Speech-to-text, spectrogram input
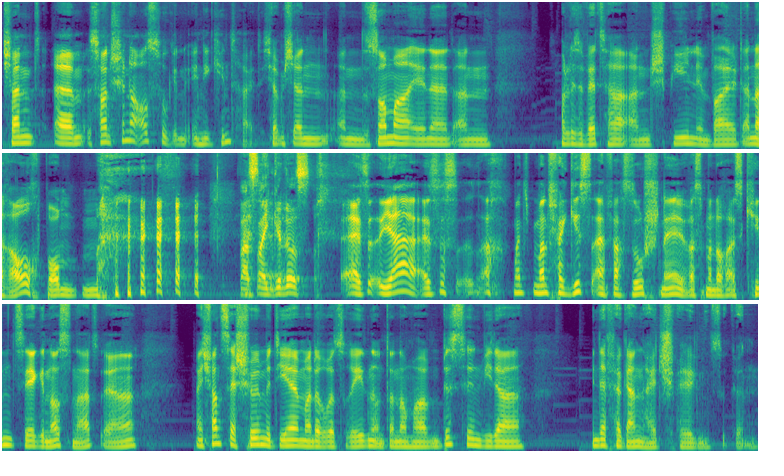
Ich fand, ähm, es war ein schöner Ausflug in, in die Kindheit. Ich habe mich an, an Sommer erinnert, an tolles Wetter, an Spielen im Wald, an Rauchbomben. Was ein Genuss. Also, ja, es ist, ach, man, man, vergisst einfach so schnell, was man doch als Kind sehr genossen hat. Ja. Ich fand es sehr schön, mit dir immer darüber zu reden und dann nochmal ein bisschen wieder in der Vergangenheit schwelgen zu können.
